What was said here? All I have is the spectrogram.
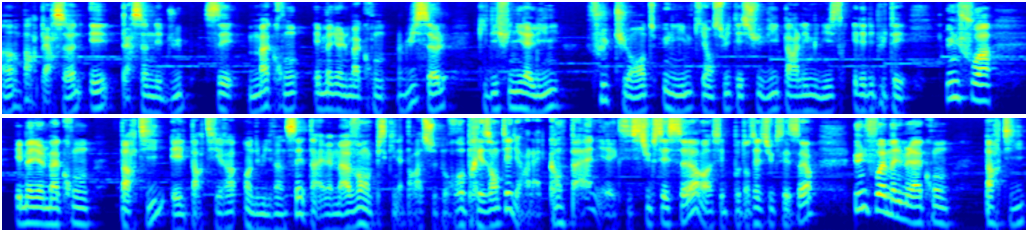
hein, par personne et personne n'est dupe. C'est Macron, Emmanuel Macron, lui seul, qui définit la ligne fluctuante, une ligne qui ensuite est suivie par les ministres et les députés. Une fois Emmanuel Macron parti, et il partira en 2027, hein, et même avant, puisqu'il n'a pas à se représenter, il y aura la campagne avec ses successeurs, ses potentiels successeurs. Une fois Emmanuel Macron parti,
